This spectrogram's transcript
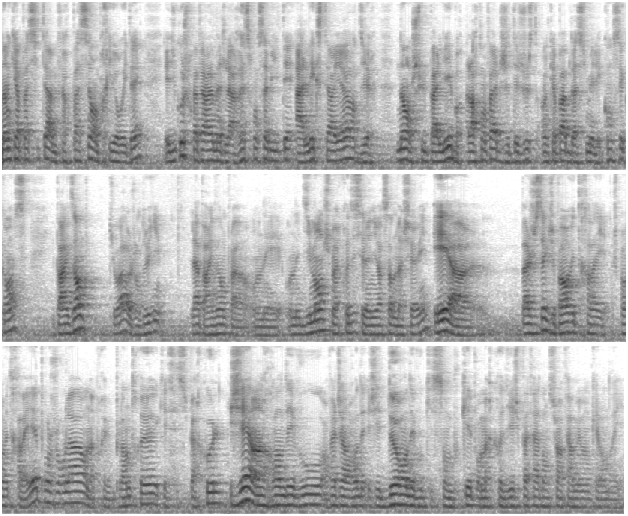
incapacité à me faire passer en priorité. Et du coup, je préférais mettre la responsabilité à l'extérieur, dire non, je suis pas libre, alors qu'en fait, j'étais juste incapable d'assumer les conséquences. Et par exemple, tu vois, aujourd'hui, là par exemple, on est, on est dimanche, mercredi, c'est l'anniversaire de ma chérie. Et euh, bah, je sais que j'ai pas envie de travailler. J'ai pas envie de travailler pour ce jour-là. On a prévu plein de trucs et c'est super cool. J'ai un rendez-vous. En fait, j'ai, rendez- deux rendez-vous qui se sont bookés pour mercredi. Je pas fait attention à fermer mon calendrier.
